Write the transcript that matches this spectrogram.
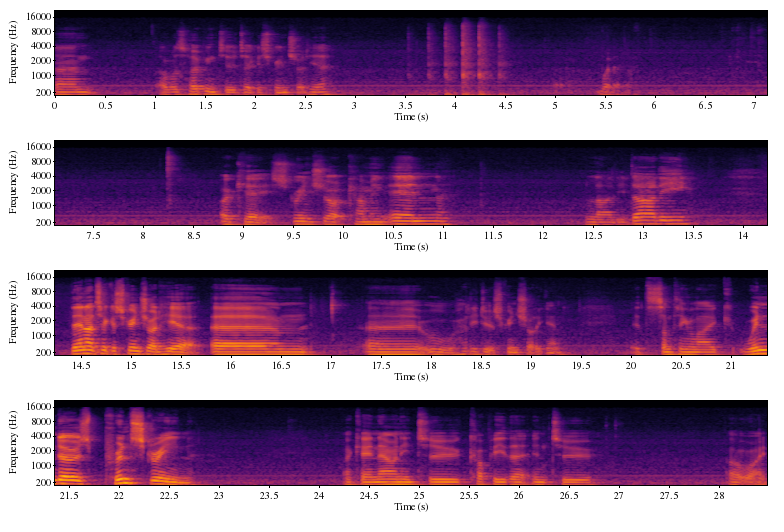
Um, I was hoping to take a screenshot here. Whatever. Okay, screenshot coming in. La di da di. Then I take a screenshot here. Um, uh, ooh, how do you do a screenshot again? It's something like Windows print screen. Okay, now I need to copy that into, oh right,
